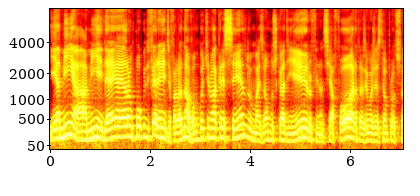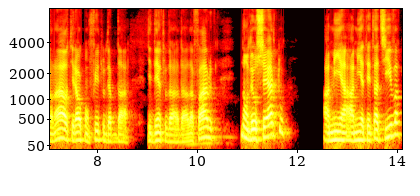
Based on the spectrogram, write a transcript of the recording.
E a minha, a minha ideia era um pouco diferente. Eu falava, não, vamos continuar crescendo, mas vamos buscar dinheiro, financiar fora, trazer uma gestão profissional, tirar o conflito de, da, de dentro da, da, da fábrica. Não deu certo a minha, a minha tentativa,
